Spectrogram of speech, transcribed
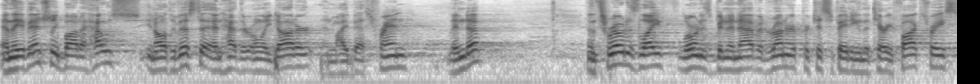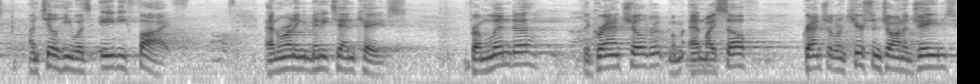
and they eventually bought a house in Alta Vista and had their only daughter and my best friend, Linda. And throughout his life, Lorne has been an avid runner, participating in the Terry Fox race until he was 85 and running many 10Ks. From Linda, the grandchildren, and myself, grandchildren Kirsten, John, and James,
